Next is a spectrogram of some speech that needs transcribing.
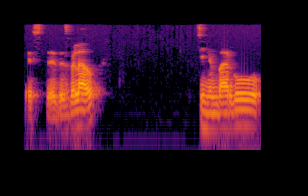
este, desvelado. Sin embargo,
